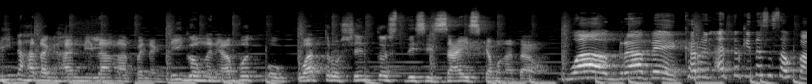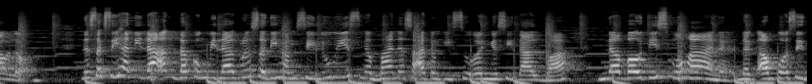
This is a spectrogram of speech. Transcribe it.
pinakadaghan nila nga panagtigom nga niabot og 416 ka mga tao. Wow, grabe! Karon adto kita sa Sao Paulo. Nasaksihan nila ang dakong milagro sa dihang si Luis nga bana sa atong isuon nga si Dalva na bautismohan. Nagampo si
